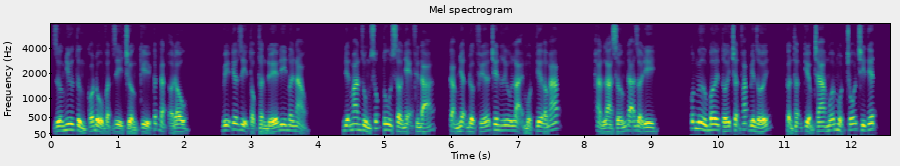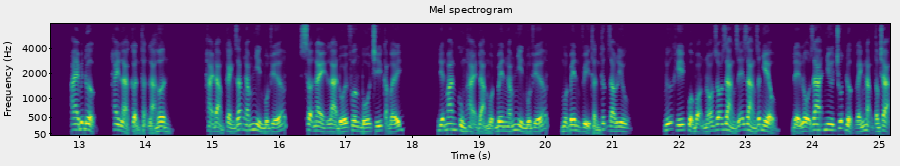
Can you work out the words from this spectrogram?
dường như từng có đồ vật gì trường kỳ cất đặt ở đâu. Vị kia dị tộc thần đế đi nơi nào? Điện man dùng xúc tu sờ nhẹ phiến đá, cảm nhận được phía trên lưu lại một tia ấm áp. Hẳn là sớm đã rời đi. Cốt ngư bơi tới trận pháp biên giới, cẩn thận kiểm tra mỗi một chỗ chi tiết. Ai biết được, hay là cẩn thận là hơn hải đảm cảnh giác ngắm nhìn bốn phía, sợ này là đối phương bố trí cả bấy điện man cùng hải đảm một bên ngắm nhìn bốn phía, một bên vì thần thức giao lưu. Ngữ khí của bọn nó rõ ràng dễ dàng rất nhiều, để lộ ra như chút được gánh nặng tâm trạng.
